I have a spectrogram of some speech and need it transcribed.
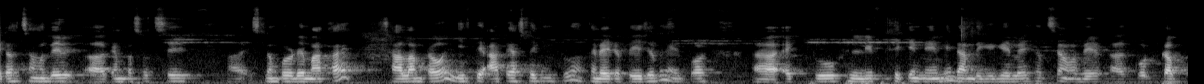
এটা হচ্ছে আমাদের ক্যাম্পাস হচ্ছে ইসলামপুর রোডের মাথায়। শালাম টাওয়ার। লিফটে আটে আসলে কিন্তু আপনারা এটা পেয়ে যাবেন। এরপর একটু লিফট থেকে নেমে ডান দিকে গেলে হচ্ছে আমাদের কোড কাব্য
